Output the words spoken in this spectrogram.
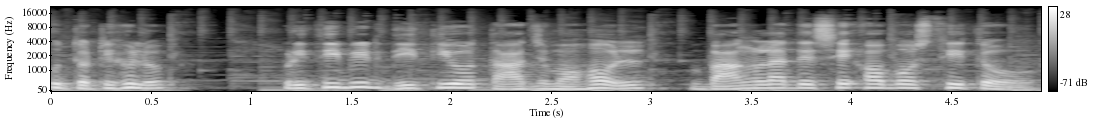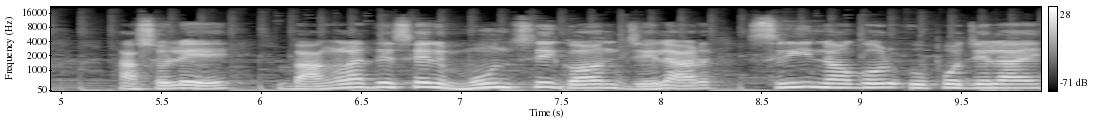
উত্তরটি হলো, পৃথিবীর দ্বিতীয় তাজমহল বাংলাদেশে অবস্থিত। আসলে বাংলাদেশের মুন্সিগঞ্জ জেলার শ্রীনগর উপজেলায়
